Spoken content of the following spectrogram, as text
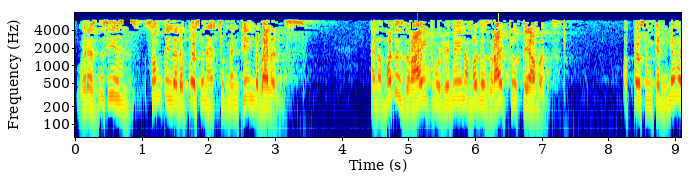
Whereas this is something that a person has to maintain the balance. And a mother's right will remain a mother's right till Qiyamah. A person can never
